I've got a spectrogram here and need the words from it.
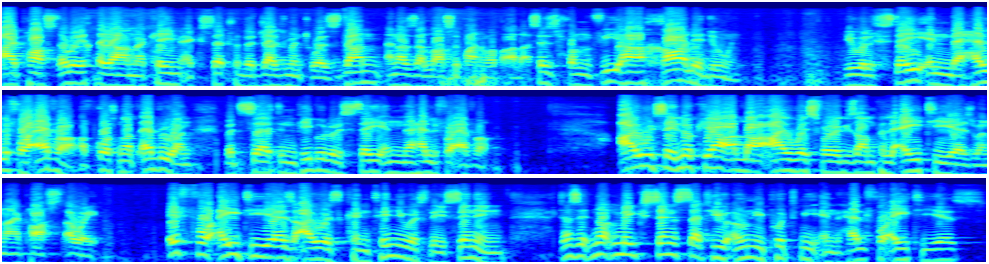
I passed away, Qiyamah came, etc. The judgment was done. And as Allah subhanahu wa ta'ala says, Hum fiha khalidun. You will stay in the hell forever. Of course, not everyone, but certain people will stay in the hell forever. I would say, look, Ya Allah, I was, for example, 80 years when I passed away. If for 80 years I was continuously sinning, does it not make sense that you only put me in hell for 80 years?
